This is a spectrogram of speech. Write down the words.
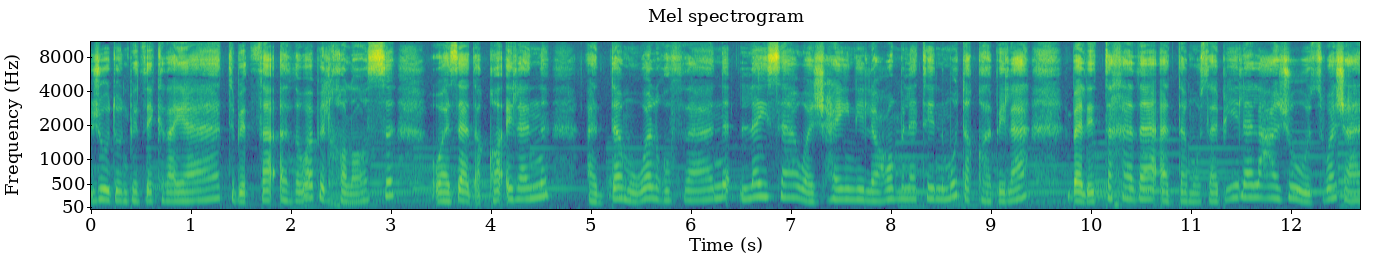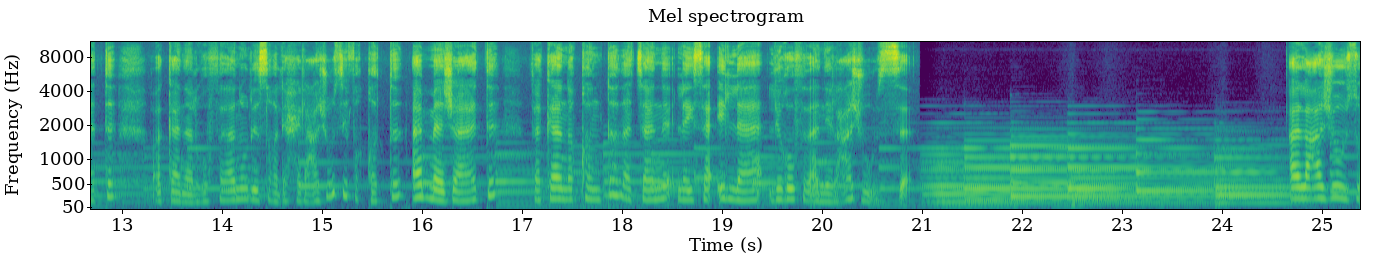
جود بالذكريات بالثأر وبالخلاص. وزاد قائلا الدم والغفران ليس وجهين لعملة متقابلة بل اتخذ الدم سبيل العجوز وجاد وكان الغفران لصالح العجوز فقط. أما جاد فكان قنطرة ليس إلا لغفران العجوز. العجوز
